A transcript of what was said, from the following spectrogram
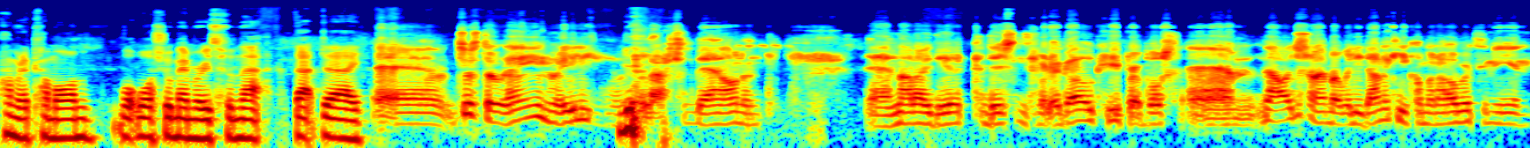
having to come on. What was your memories from that that day? Um, just the rain, really, yeah. lashing down and. Uh, not ideal conditions for the goalkeeper, but um, no, I just remember Willie Donachie coming over to me and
